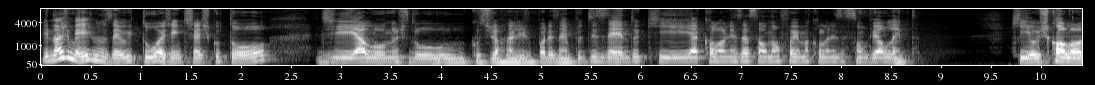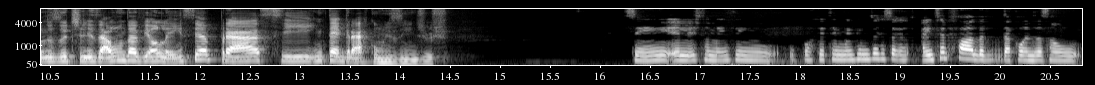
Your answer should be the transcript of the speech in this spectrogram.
E nós mesmos, eu e tu, a gente já escutou de alunos do curso de jornalismo, por exemplo, dizendo que a colonização não foi uma colonização violenta. Que os colonos utilizavam da violência para se integrar com os índios. Sim, eles também têm. Porque tem muita, questão. A gente sempre fala da, da, colonização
